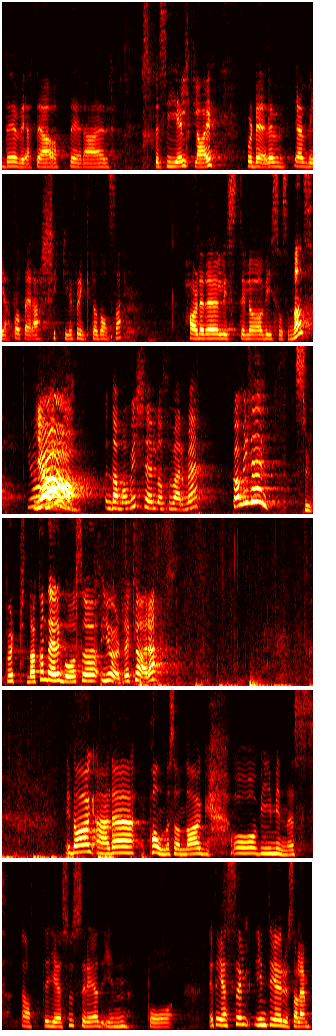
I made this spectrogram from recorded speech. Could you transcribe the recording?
det vet jeg at dere er spesielt glad i. For dere, jeg vet at dere er skikkelig flinke til å danse. Har dere lyst til å vise oss en dans? Men da må vi selv også være med. Kom, Michel! Supert. Da kan dere gå og gjøre dere klare. I dag er det palmesøndag, og vi minnes at Jesus red inn på et esel inn til Jerusalem.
